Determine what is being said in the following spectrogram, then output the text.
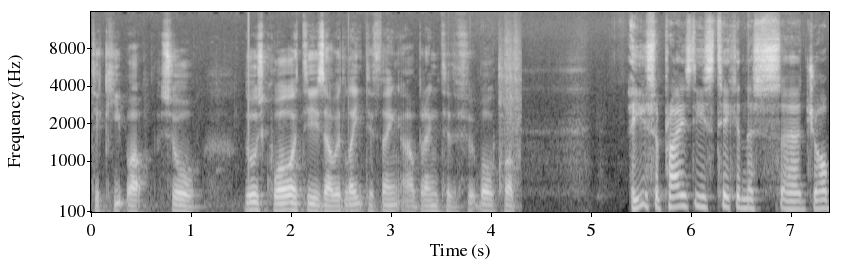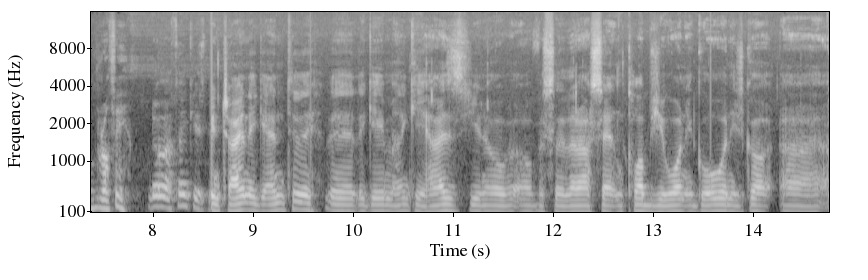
to keep up. So, those qualities I would like to think I'll bring to the football club. Are you surprised he's taken this uh, job, Ruffy? No, I think he's been trying to get into the, the, the, game. I think he has. You know, obviously there are certain clubs you want to go, and he's got uh, uh,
